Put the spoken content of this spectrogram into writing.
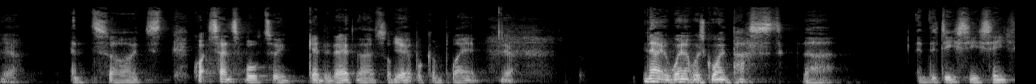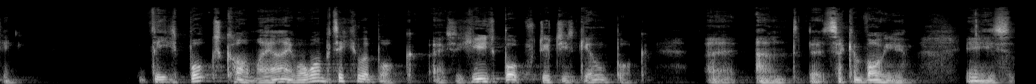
yeah, And so it's quite sensible to get it out there so Yeah. people can play it. yeah. Now, when I was going past there in the DCC thing, these books caught my eye. Well, one particular book, it's a huge book, Judges Guild book, uh, and the second volume is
